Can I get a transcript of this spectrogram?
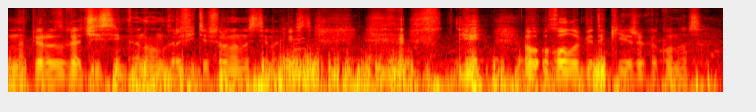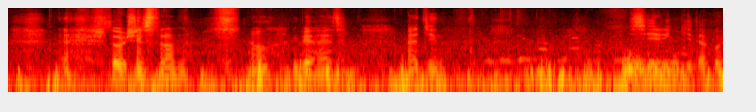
на первый взгляд чистенько, но он граффити все равно на стенах есть. И голуби такие же, как у нас. Что очень странно. Он бегает один серенький такой.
